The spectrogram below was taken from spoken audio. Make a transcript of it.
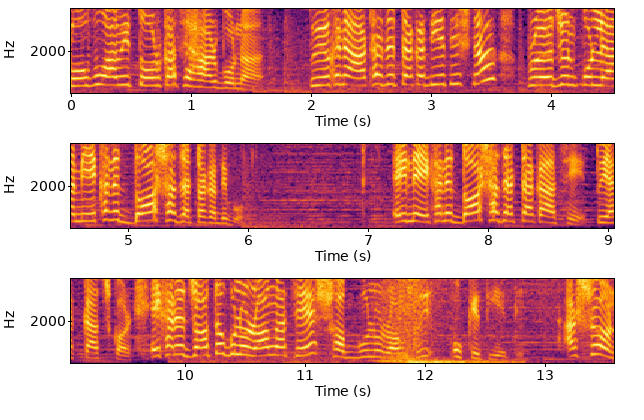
তবু আমি তোর কাছে হারবো না। তুই ওখানে আট হাজার টাকা দিয়েছিস না? প্রয়োজন পড়লে আমি এখানে দশ হাজার টাকা দেব। এই নে, এখানে দশ হাজার টাকা আছে। তুই এক কাজ কর, এখানে যতগুলো রং আছে, সবগুলো রং তুই ওকে দিয়ে দে। আর শোন,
